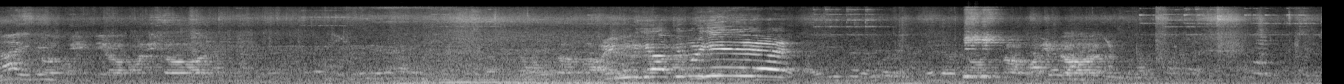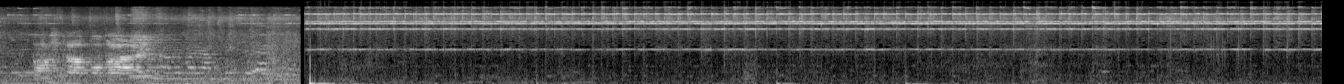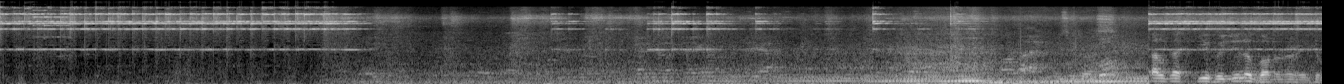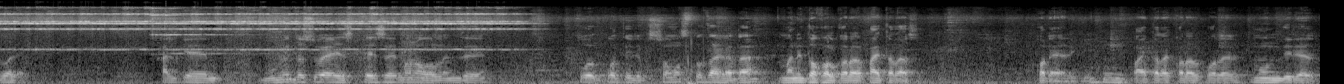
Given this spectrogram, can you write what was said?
아, 이제. 아이, 물기, 앞뒤 물기! 몬스터 모바일. কি হয়েছিল? ঘটনাটা একটু বলেন। কালকে ভূমিদস্যু এসে মনে করলেন যে প্রতি সমস্ত জায়গাটা মানে দখল করার পায়তারা করে আর কি। পায়তারা করার পরে মন্দিরের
